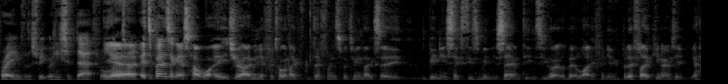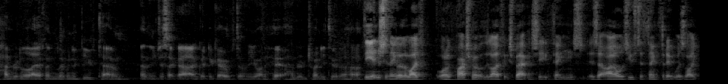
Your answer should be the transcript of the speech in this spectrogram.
praying for the sweet release of death for all that yeah, time? it depends, I guess, how what age you're. at. I mean, if we're talking like the difference between like say being in your sixties and being in your seventies, you got a little bit of life in you. But if like you know, say 111 living in Butetown, and you're just like, ah, I'm good to go. Don't really want to hit 122 and a half. The interesting thing with the life, what I question about with the life expectancy things is that I always used to think that it was like,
